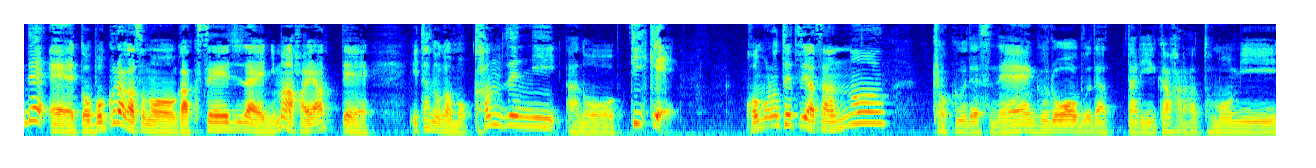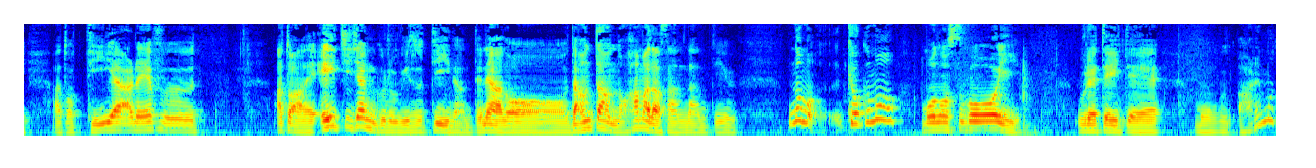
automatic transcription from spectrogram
で、えっ、ー、と、僕らがその学生時代にまあ流行っていたのがもう完全に、あの、TK、小室哲哉さんの曲ですね。グローブだったり、香原朋美、あと TRF、あとはね、H ジャングル with T なんてね、あの、ダウンタウンの浜田さんなんていうのも、曲もものすごい売れていて、もう、あれも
